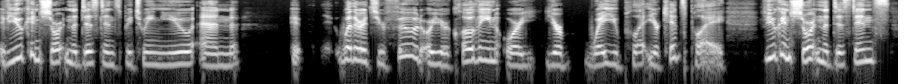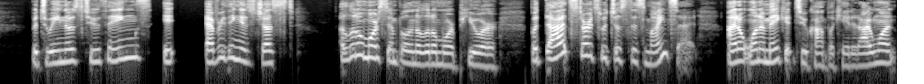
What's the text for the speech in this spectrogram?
if you can shorten the distance between you and it, whether it's your food or your clothing or your way you play, your kids play, if you can shorten the distance between those two things, it everything is just a little more simple and a little more pure. But that starts with just this mindset. I don't want to make it too complicated. I want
